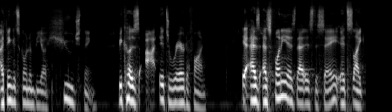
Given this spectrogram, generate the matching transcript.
I think it's going to be a huge thing, because I, it's rare to find. As as funny as that is to say, it's like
